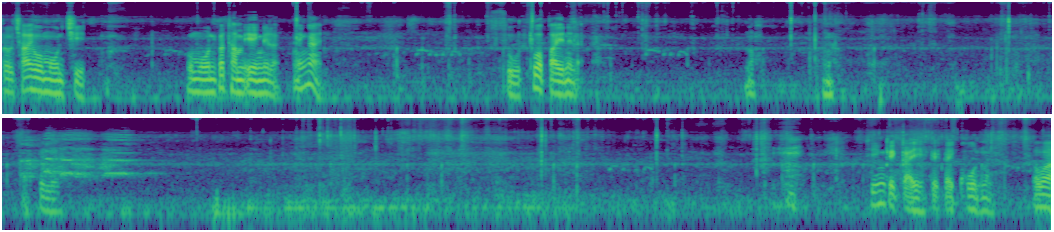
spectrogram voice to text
เราใช้ฮอร์โมนฉีดฮอร์โมนก็ทำเองนี่แหละ ง่ายๆ สูตรทั่วไปนี่แหละเนาะไปเลยทิ้งไกลๆไกลๆโคนมัน เพราะว่า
